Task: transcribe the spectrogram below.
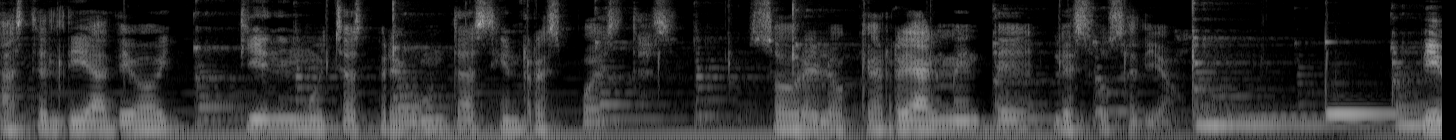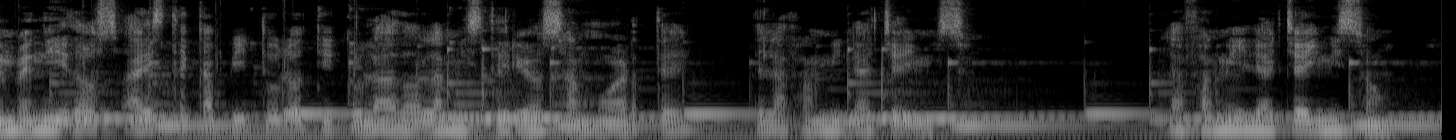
hasta el día de hoy tienen muchas preguntas sin respuestas sobre lo que realmente les sucedió. Bienvenidos a este capítulo titulado La misteriosa muerte de la familia Jameson. La familia Jameson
